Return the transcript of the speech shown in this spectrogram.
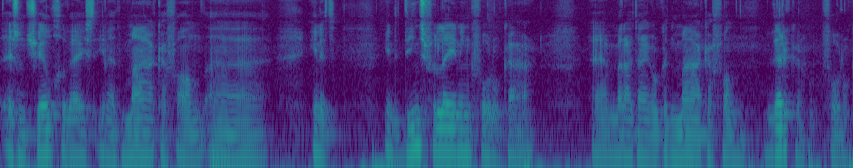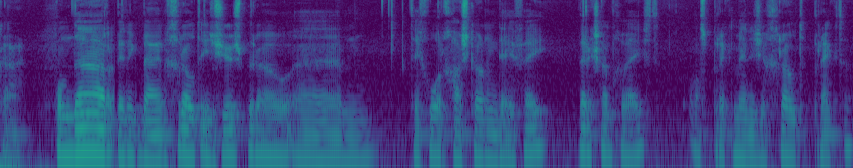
essentieel geweest in het maken van, uh, in, het, in de dienstverlening voor elkaar. Uh, maar uiteindelijk ook het maken van werken voor elkaar. Vandaar ben ik bij een groot ingenieursbureau, um, tegenwoordig Haskoning DV, werkzaam geweest. Als projectmanager grote projecten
